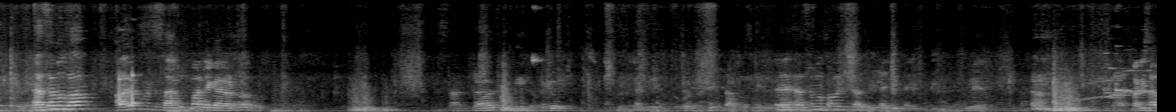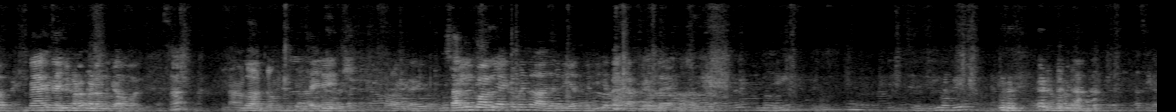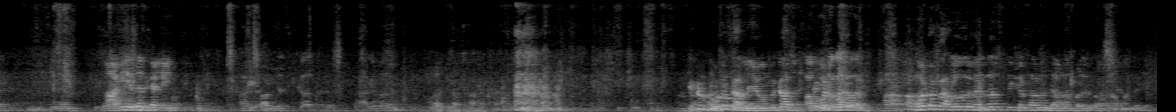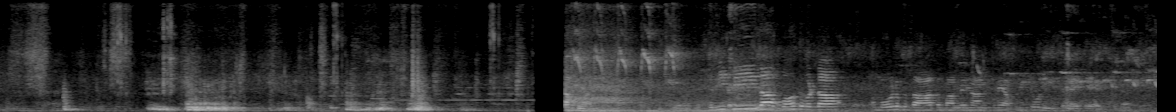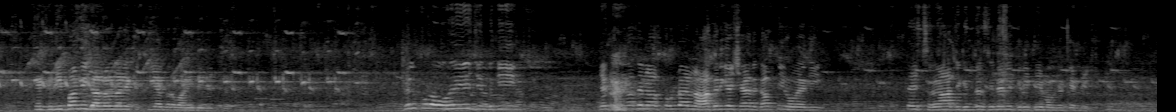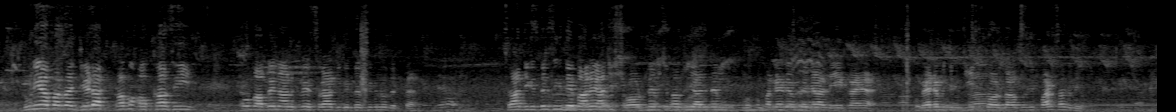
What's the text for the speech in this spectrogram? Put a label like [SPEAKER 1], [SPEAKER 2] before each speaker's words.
[SPEAKER 1] SMO ਸਾਹਿਬ ਆਇਓ।
[SPEAKER 2] Sir ਭਾਲੇ ਗਏ ਰੜੋ
[SPEAKER 1] SMO ਸਾਹਿਬ ਕੀ ਚੱਲ ਰਹੀ
[SPEAKER 2] ਬਾਕੀ ਸਾਹਿਬ ਬੈਗ ਦੇ ਵੀ ਬੜਾ ਬੜਾ ਗਿਆ ਹੋਇਆ।
[SPEAKER 3] ਨਾਮ ਦਾ ਤੋਂ
[SPEAKER 2] ਸਹੀ ਜੀ ਸਰ ਨੂੰ ਮਾਰ
[SPEAKER 3] ਇੱਕ ਮਿੰਟ ਆ ਜਾਂਦੀ ਹੈ ਥੱਲੀ ਅੱਧਾ ਕਰਕੇ ਲੈ ਆ ਗਈ ਇਧਰ ਥੱਲੀ
[SPEAKER 1] ਇੱਕ ਫੋਟੋ ਕਰ ਲਿਓ ਪ੍ਰਕਾਸ਼। ਆ ਫੋਟੋ ਕਰ ਲਓ। ਹਾਂ ਫੋਟੋ ਕਰ ਲਓ ਤੇ ਫਿਰ ਨਾ ਸਪੀਕਰ ਸਾਹਿਬ ਨੂੰ ਜਾਣਾ ਬੜੇ ਪ੍ਰੋਗਰਾਮਾਂ ਤੇ
[SPEAKER 4] ਗਰੀਬੀ ਦਾ ਬਹੁਤ ਵੱਡਾ ਅਮੋਲਕ ਦਾਤ ਬਾਬੇ ਨਾਨਕ ਨੇ ਆਪਣੀ ਝੋਲੀ ਵਿੱਚ ਲੈ ਕੇ ਤੇ ਗਰੀਬਾਂ ਦੀ ਗੱਲ ਉਹਨਾਂ ਨੇ ਕੀਤੀ ਹੈ ਗੁਰਬਾਣੀ ਦੇ ਵਿੱਚ। ਬਿਲਕੁਲ ਉਹੀ ਜ਼ਿੰਦਗੀ, ਜੇ ਦੁਨੀਆ ਦੇ ਨਾਲ ਤੁਲਨਾ ਨਾ ਕਰੀਏ ਸ਼ਾਇਦ ਗਲਤੀ ਹੋਵੇਗੀ। ਤੇ ਸਰਦਾਰ ਜੋਗਿੰਦਰ ਸਿੰਘ ਨੇ ਵੀ ਗਰੀਬੀ ਮੰਗ ਕੇ ਲਈ। ਦੁਨੀਆ ਭਰ ਦਾ ਜਿਹੜਾ ਕੰਮ ਔਖਾ ਸੀ, ਉਹ ਬਾਬੇ ਨਾਨਕ ਨੇ ਸਰਦਾਰ ਜੋਗਿੰਦਰ ਸਿੰਘ ਨੂੰ ਦਿੱਤਾ। ਸਰਦਾਰ ਜੋਗਿੰਦਰ ਸਿੰਘ ਦੇ ਬਾਰੇ ਅੱਜ ਸ਼ਾਰਟ ਦੇ ਵਿੱਚ ਬਾਕੀ ਅੱਜ ਦੇ ਮੁੱਖ ਪੰਨੇ ਦੇ ਉੱਤੇ ਜਿਹੜਾ ਲੇਖ ਆਇਆ ਮੈਡਮ ਜਗਜੀਤ ਕੌਰ ਦਾ ਤੁਸੀਂ ਪੜ੍ਹ ਸਕਦੇ ਹੋ।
